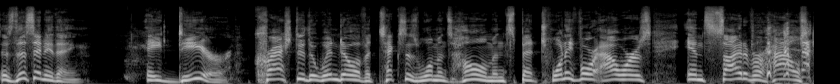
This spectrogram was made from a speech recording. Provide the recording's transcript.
Is this anything? A deer crashed through the window of a Texas woman's home and spent 24 hours inside of her house, just,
